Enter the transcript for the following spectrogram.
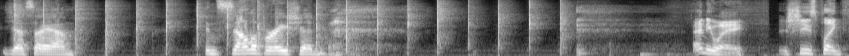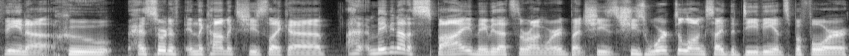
Yes, I am. In celebration. Anyway, she's playing Thena, who has sort of in the comics. She's like a maybe not a spy, maybe that's the wrong word, but she's she's worked alongside the deviants before.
